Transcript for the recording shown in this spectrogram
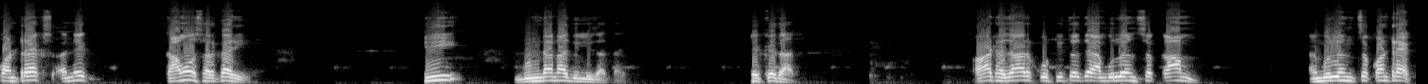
कॉन्ट्रॅक्ट अनेक कामं सरकारी ही गुंडांना दिली जात आहेत ठेकेदार. आठ हजार कोटीचं ते अँब्युलन्सचं काम अँब्युलन्सचं कॉन्ट्रॅक्ट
